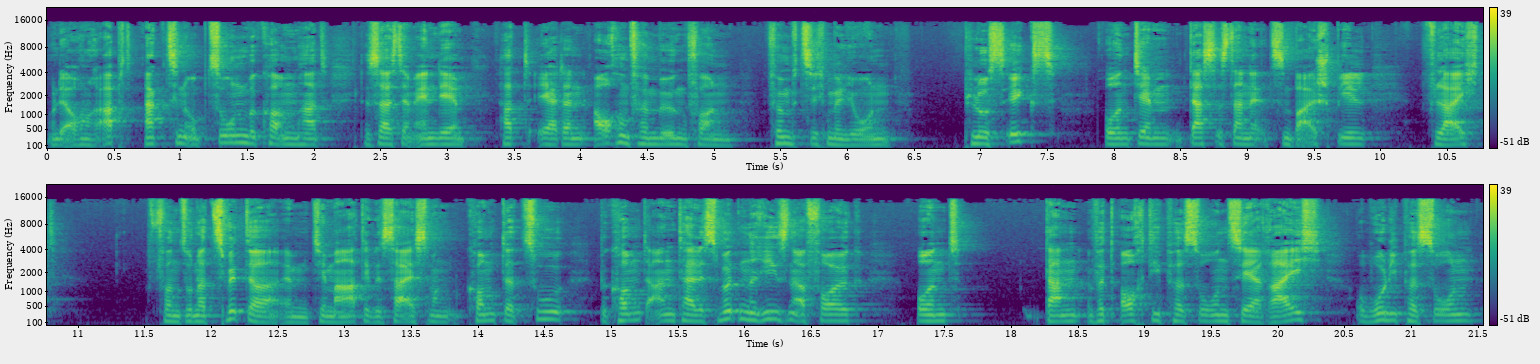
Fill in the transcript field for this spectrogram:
und er auch noch Aktienoptionen bekommen hat. Das heißt, am Ende hat er dann auch ein Vermögen von 50 Millionen plus X. Und ähm, das ist dann ein Beispiel vielleicht von so einer Twitter-Thematik. Das heißt, man kommt dazu, bekommt Anteil, es wird ein Riesenerfolg und dann wird auch die Person sehr reich, obwohl die Person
